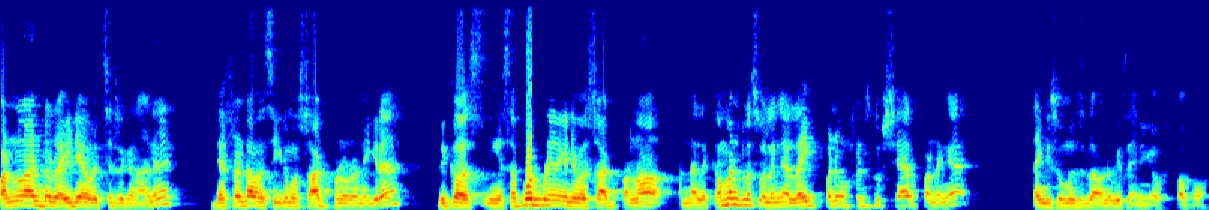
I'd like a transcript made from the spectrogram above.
பண்ணலான்ட்டு ஒரு ஐடியா வச்சிருக்கேன் நான். டெஃபினட்டாக அவன் சீக்கிரமாக ஸ்டார்ட் பண்ணணும்னு நினைக்கிறேன். பிகாஸ் நீங்கள் சப்போர்ட் பண்ணி கண்டிப்பாக ஸ்டார்ட் பண்ணலாம். அதனால கமெண்ட்ல சொல்லுங்கள் லைக் பண்ணுங்கள் ஃப்ரெண்ட்ஸ்க்கு ஷேர் பண்ணுங்கள் தேங்க்யூ ஸோ மச் அவனுக்கு சைனிங் ஆஃப் பார்ப்போம்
